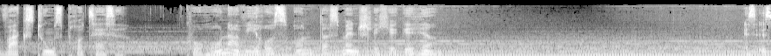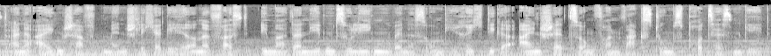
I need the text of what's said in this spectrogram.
Wachstumsprozesse. Coronavirus und das menschliche Gehirn. Es ist eine Eigenschaft menschlicher Gehirne, fast immer daneben zu liegen, wenn es um die richtige Einschätzung von Wachstumsprozessen geht.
